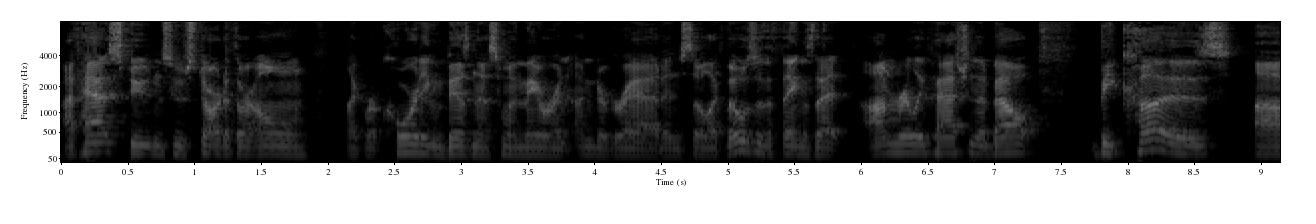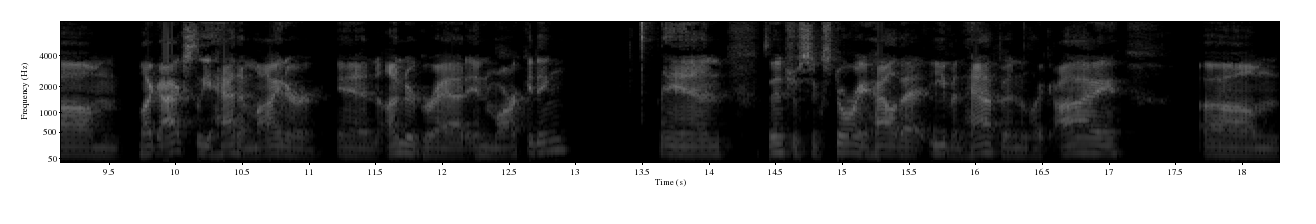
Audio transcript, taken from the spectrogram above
I've had students who started their own like recording business when they were in undergrad. And so like those are the things that I'm really passionate about because um like I actually had a minor in undergrad in marketing. And it's an interesting story how that even happened. Like I um,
